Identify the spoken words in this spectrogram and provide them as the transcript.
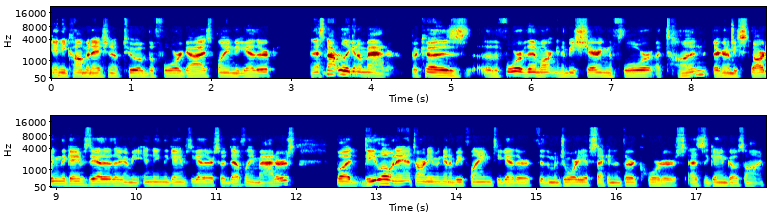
any combination of two of the four guys playing together, and that's not really going to matter because uh, the four of them aren't going to be sharing the floor a ton. They're going to be starting the games together. They're going to be ending the games together. So it definitely matters. But D'Lo and Ant aren't even going to be playing together through the majority of second and third quarters as the game goes on.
